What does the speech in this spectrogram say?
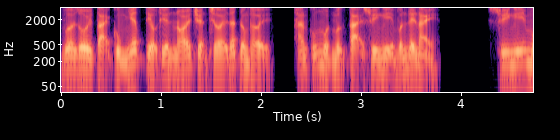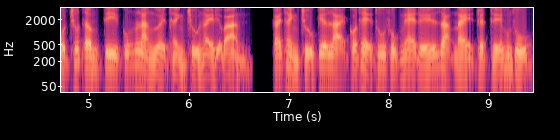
Vừa rồi tại cùng nhất tiểu tiến nói chuyện trời đất đồng thời, hắn cũng một mực tại suy nghĩ vấn đề này. Suy nghĩ một chút âm ti cũng là người thành chủ này địa bàn, cái thành chủ kia lại có thể thu phục nghe đế dạng này tuyệt thế hung thú,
